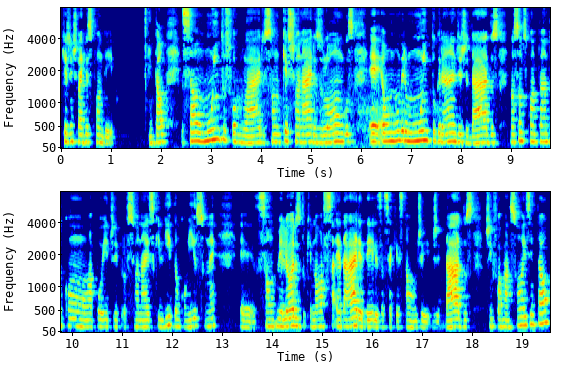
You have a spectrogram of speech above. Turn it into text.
que a gente vai responder. Então, são muitos formulários, são questionários longos, é, é, um número muito grande de dados. Nós estamos contando com o apoio de profissionais que lidam com isso, né? É, são melhores do que nós, é da área deles essa questão de, de dados, de informações. Então,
